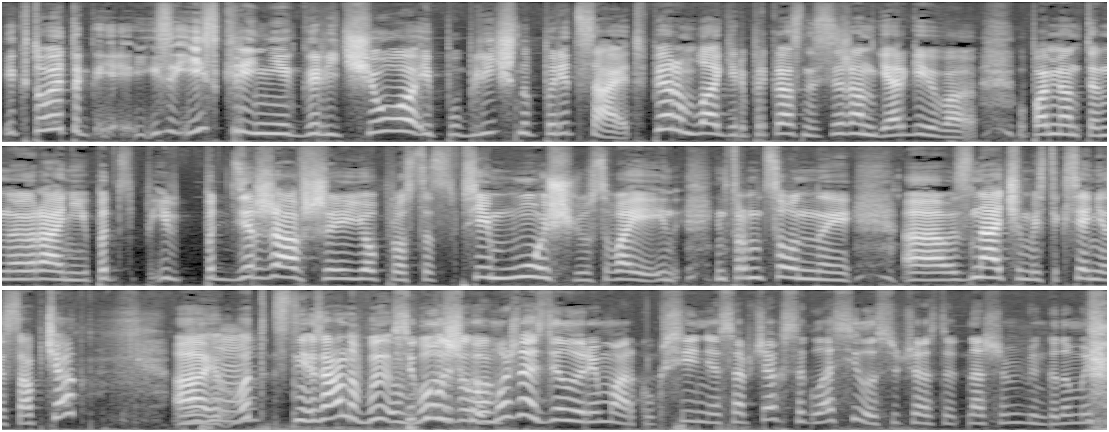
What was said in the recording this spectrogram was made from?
и кто это искренне, горячо и публично порицает. В первом лагере прекрасно Сержан Георгиева, упомянутая мною ранее, под, и поддержавшая ее просто всей мощью своей информационной э, значимости Ксения Собчак, а, угу. Вот Снежана вы, выложила... Можно я сделаю ремарку? Ксения Собчак согласилась участвовать в нашем бинго, но мы еще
